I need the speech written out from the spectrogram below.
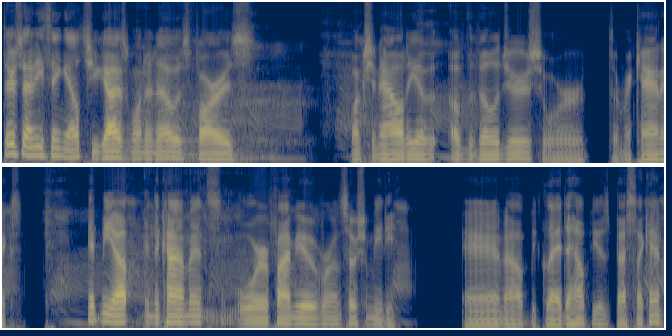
there's anything else you guys want to know as far as functionality of, of the villagers or their mechanics, hit me up in the comments or find me over on social media. And I'll be glad to help you as best I can.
